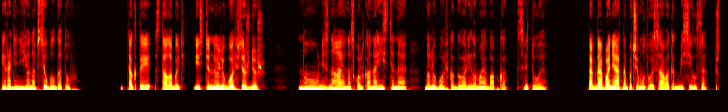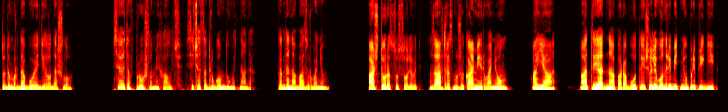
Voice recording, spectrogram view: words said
и ради нее на все был готов. «Так ты, стало быть, истинную любовь все ждешь? «Ну, не знаю, насколько она истинная, но любовь, как говорила моя бабка, святое». «Тогда понятно, почему твой Сава так бесился, что до мордобоя дело дошло. Все это в прошлом, Михалыч. Сейчас о другом думать надо. Когда на базу рванем? А что рассусоливать? Завтра с мужиками и рванем. А я? А ты одна поработаешь, или вон ребятню припряги,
